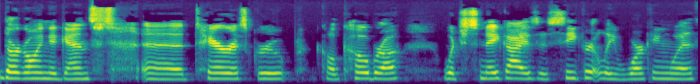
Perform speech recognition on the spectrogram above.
they're going against a terrorist group called Cobra, which Snake Eyes is secretly working with.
